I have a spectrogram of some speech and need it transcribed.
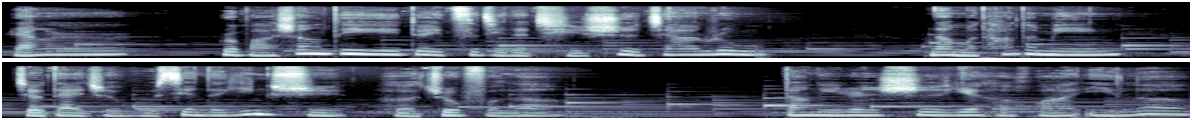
然而，若把上帝对自己的启示加入，那么他的名就带着无限的应许和祝福了。当你认识耶和华以勒、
